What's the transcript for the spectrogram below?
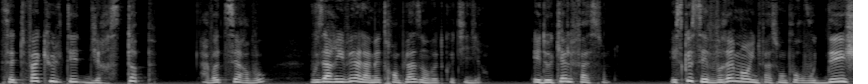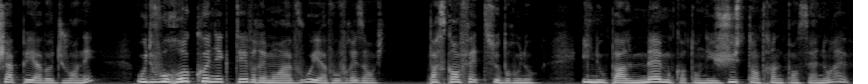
cette faculté de dire stop à votre cerveau, vous arrivez à la mettre en place dans votre quotidien. Et de quelle façon? Est-ce que c'est vraiment une façon pour vous d'échapper à votre journée ou de vous reconnecter vraiment à vous et à vos vraies envies? Parce qu'en fait, ce Bruno, il nous parle même quand on est juste en train de penser à nos rêves.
